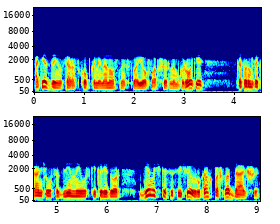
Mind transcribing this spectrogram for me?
Отец занялся раскопками наносных слоев в обширном гроте, которым заканчивался длинный узкий коридор. Девочка со свечой в руках пошла дальше.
